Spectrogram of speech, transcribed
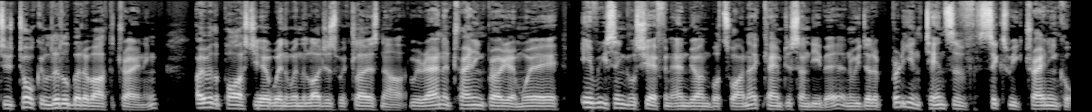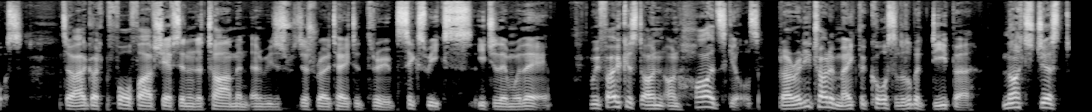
To talk a little bit about the training, over the past year, when when the lodges were closed, now we ran a training program where every single chef in and beyond Botswana came to Sandibe, and we did a pretty intensive six week training course. So I got four or five chefs in at a time, and, and we just just rotated through. Six weeks, each of them were there. We focused on on hard skills, but I really try to make the course a little bit deeper. Not just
